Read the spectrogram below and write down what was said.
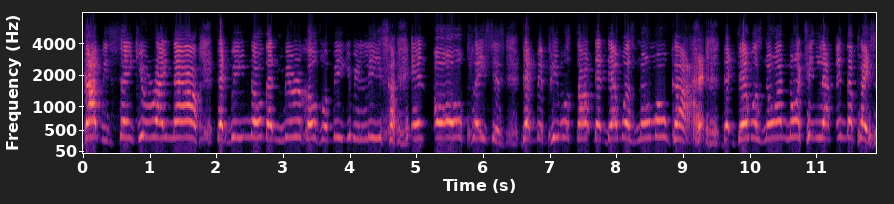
God, we thank you right now that we know that miracles will be released in all places. That people thought that there was no more God, that there was no anointing left in the place.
